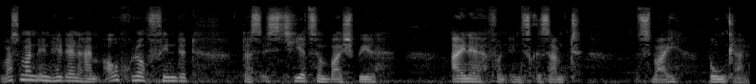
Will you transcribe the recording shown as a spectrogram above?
Was man in Heddernheim auch noch findet, das ist hier zum Beispiel einer von insgesamt zwei Bunkern.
